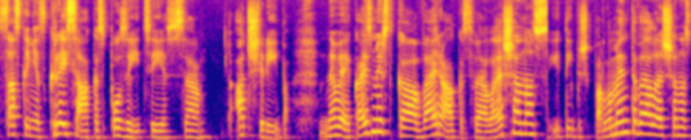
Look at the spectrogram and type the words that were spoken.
saskaņas kreisākas pozīcijas atšķirība. Nevajag aizmirst, ka vairākas vēlēšanas, tīpaši parlamenta vēlēšanas,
